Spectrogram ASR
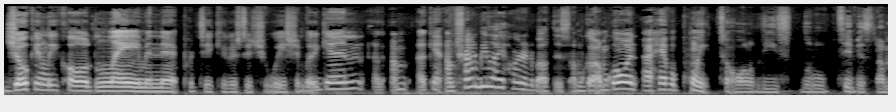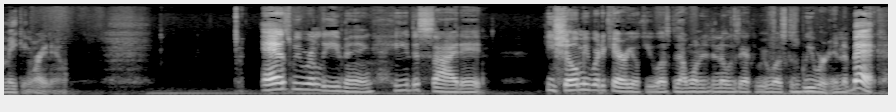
jokingly called lame in that particular situation. But again, I'm again I'm trying to be lighthearted about this. I'm go, I'm going. I have a point to all of these little tidbits I'm making right now. As we were leaving, he decided. He showed me where the karaoke was because I wanted to know exactly where it was because we were in the back.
